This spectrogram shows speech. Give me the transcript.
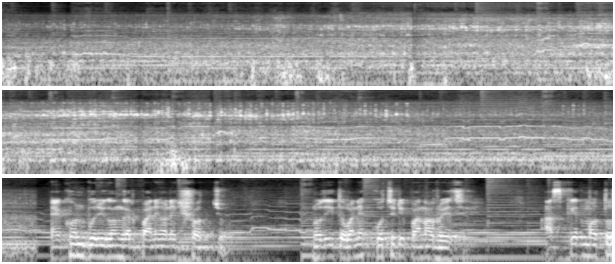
এখন বুড়িগঙ্গার পানি অনেক স্বচ্ছ। নদীতে অনেক কচুরি পানা রয়েছে। আজকের মতো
